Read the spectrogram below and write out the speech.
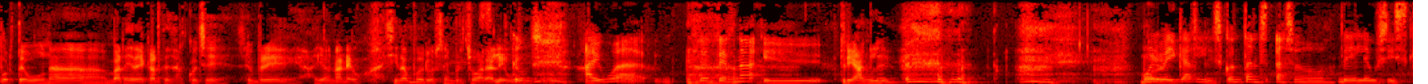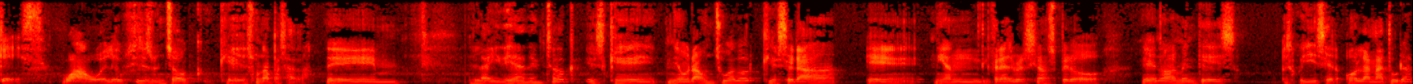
porteu una baralla de cartes al cotxe, sempre hi ha una neu, així no podreu sempre jugar a Sí, com l'Eusis. aigua, llanterna i... Triangle. Molt bé, i Carles, conta'ns això de l'Eusis, què és? Wow, l'Eusis és un joc que és una passada. Eh, la idea del joc és que hi haurà un jugador que serà... Eh, N'hi ha diferents versions, però eh, normalment és escollir ser o la natura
